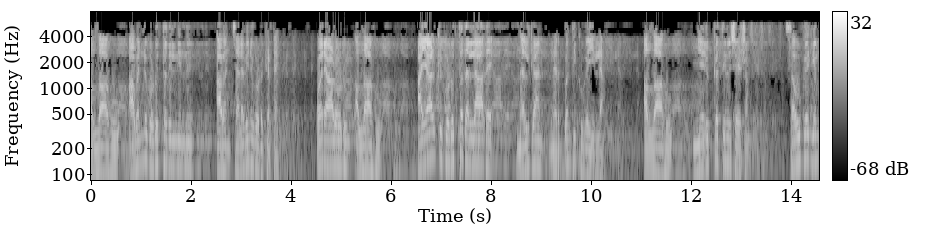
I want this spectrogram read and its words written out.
അള്ളാഹു അവനു കൊടുത്തതിൽ നിന്ന് അവൻ ചെലവിനു കൊടുക്കട്ടെ ഒരാളോടും അള്ളാഹു അയാൾക്ക് കൊടുത്തതല്ലാതെ നൽകാൻ നിർബന്ധിക്കുകയില്ല അള്ളാഹു ഞെരുക്കത്തിനു ശേഷം സൗകര്യം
